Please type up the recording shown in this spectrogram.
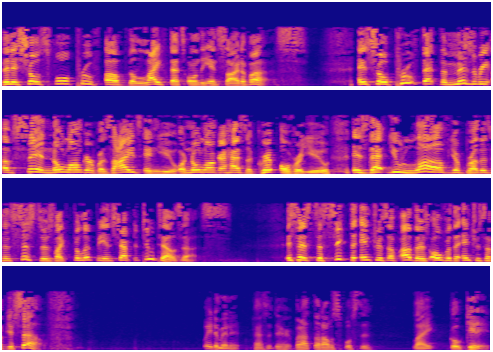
then it shows full proof of the life that's on the inside of us. And so proof that the misery of sin no longer resides in you or no longer has a grip over you is that you love your brothers and sisters like Philippians chapter 2 tells us. It says to seek the interests of others over the interests of yourself. Wait a minute, Pastor Derek, but I thought I was supposed to like go get it.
